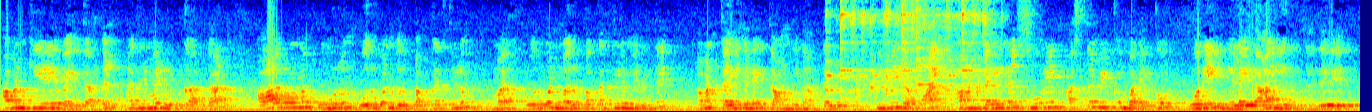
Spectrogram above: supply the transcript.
அவன் கீழே வைத்தார்கள். அதன் மேல் உட்கார்ந்தான். ஆரோனும் ஊரும் ஒருவன் ஒரு பக்கத்திலும் ம- ஒருவன் மறுபக்கத்திலும் இருந்து அவன் கைகளை தாங்கினார்கள். இவ்விதமாய் அவன் கைகள் சூரியன் அஸ்தமிக்கும் வரைக்கும் ஒரே நிலையாய் இருந்தது.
